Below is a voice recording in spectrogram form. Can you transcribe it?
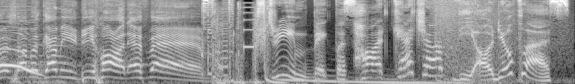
Bersama kami di Hot FM Stream Breakfast Hot Catch Up di Audio Plus.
